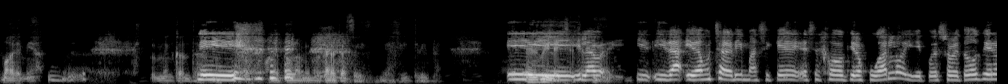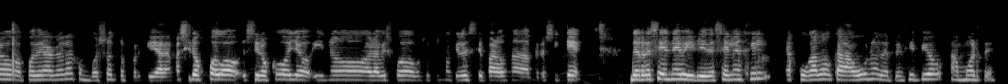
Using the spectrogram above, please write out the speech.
Madre mía. Me encanta. Y, con la misma cara que Faith. Es increíble. Y, la- da, y da mucha grima, así que ese juego quiero jugarlo y pues sobre todo quiero poder hablarlo con vosotros, porque además si lo juego, si lo juego yo y no lo habéis jugado vosotros, no quiero destriparos nada, pero sí que de Resident Evil y de Silent Hill he jugado cada uno de principio a muerte.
